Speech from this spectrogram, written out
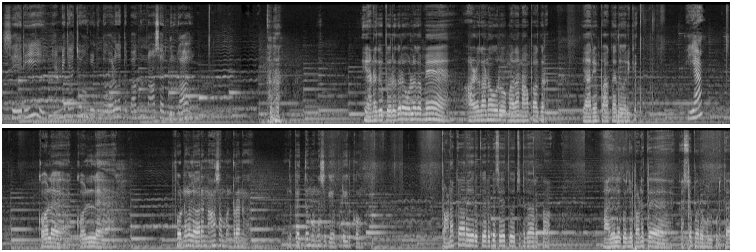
சரி என்னைக்காச்சும் உங்களுக்கு இந்த உலகத்தை பார்க்கணுன்னு ஆசை இருந்திருக்கா? எனக்கு இப்போ இருக்கிற உலகமே அழகான உருவமாக தான் நான் பார்க்குறேன். யாரையும் பார்க்காத வரைக்கும். ஏன்? கொலை கொள்ளை. பொண்ணுங்களை வர நாசம் பண்ணுறானுங்க அந்த பெத்த மனசுக்கு எப்படி இருக்கும்? பணக்காரன் இருக்க இருக்க சேர்த்து வச்சுட்டு தான் இருக்கான். அதில் கொஞ்சம் பணத்தை கஷ்டப்படுறவங்களுக்கு கொடுத்தா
